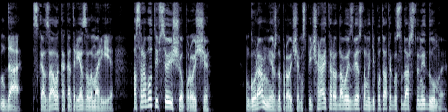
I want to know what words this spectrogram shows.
«Да», — сказала, как отрезала Мария. «А с работой все еще проще». Гурам, между прочим, спичрайтер одного известного депутата Государственной Думы.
